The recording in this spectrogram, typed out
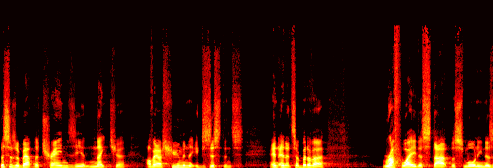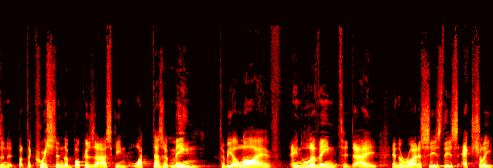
This is about the transient nature of our human existence. And, and it's a bit of a rough way to start this morning, isn't it? But the question the book is asking what does it mean to be alive and living today. And the writer says there's actually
